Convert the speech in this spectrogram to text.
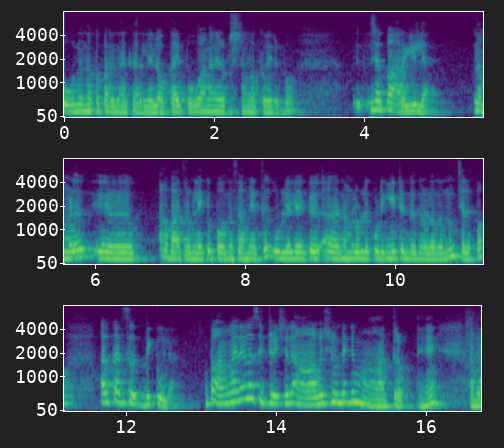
പോകുന്നു എന്നൊക്കെ പറയുന്ന കേൾക്കാറില്ലേ? ലോക്കായി പോകുക അങ്ങനെയുള്ള പ്രശ്നങ്ങളൊക്കെ വരുമ്പോൾ ചിലപ്പോൾ അറിയില്ല. നമ്മൾ ആ ബാത്റൂമിലേക്ക് പോകുന്ന സമയത്ത് ഉള്ളിലേക്ക് നമ്മളുള്ളിൽ കുടുങ്ങിയിട്ടുണ്ട് എന്നുള്ളതൊന്നും ചിലപ്പോൾ ആൾക്കാർ ശ്രദ്ധിക്കൂല. അപ്പോൾ അങ്ങനെയുള്ള സിറ്റുവേഷനിൽ ആവശ്യമുണ്ടെങ്കിൽ മാത്രം ഏഹ് നമ്മൾ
